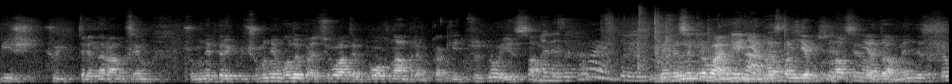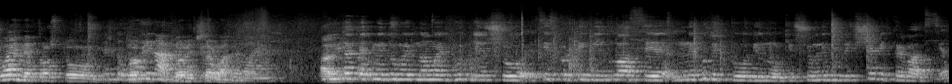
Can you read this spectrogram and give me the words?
більш чуть тренерам цим, щоб вони переключ, щоб вони могли працювати в двох напрямках і дзюдо, і самбо. Ми не закриваємо, то Ми не закриваємо, ні, ні, у нас там є, у нас є, да, ми не закриваємо, ми просто до, другий А Ну, так як ми думаємо на майбутнє, що ці спортивні класи не будуть поодинокі, що вони будуть ще відкриватися,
